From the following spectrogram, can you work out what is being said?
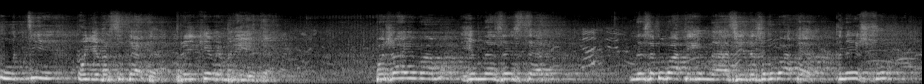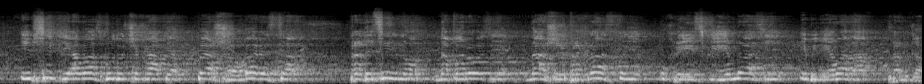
у ті університети, про які ви мрієте. Бажаю вам, гімназисти, не забувати гімназії, не забувати книжку. І всіх я вас буду чекати 1 вересня традиційно на порозі нашої прекрасної української гімназії імені Івана Франка.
